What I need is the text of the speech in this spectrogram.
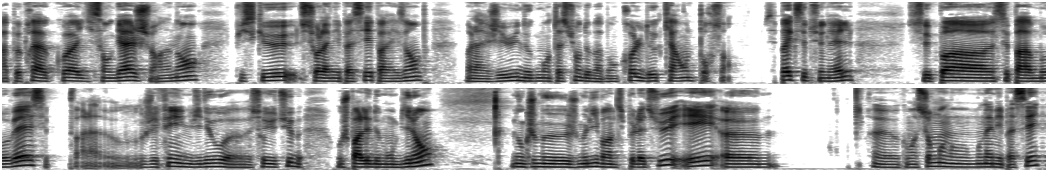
à peu près à quoi ils s'engagent sur un an, puisque sur l'année passée, par exemple, j'ai eu une augmentation de ma bankroll de 40%. C'est pas exceptionnel, c'est pas c'est pas mauvais. Voilà, j'ai fait une vidéo euh, sur YouTube où je parlais de mon bilan, donc je me, je me livre un petit peu là-dessus et euh, euh, comment, sur mon, année passée,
